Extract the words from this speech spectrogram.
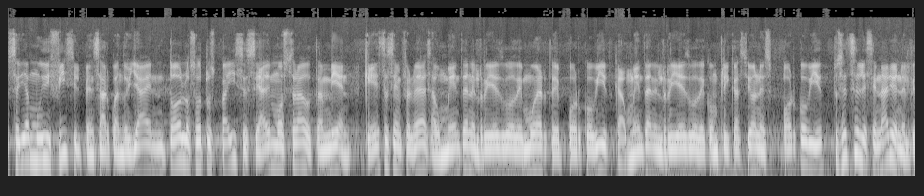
sería muy difícil pensar cuando ya en todos los otros países se ha demostrado también que estas enfermedades aumentan el riesgo de muerte por COVID, que aumentan el riesgo de complicaciones por COVID, pues este es el escenario en el que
